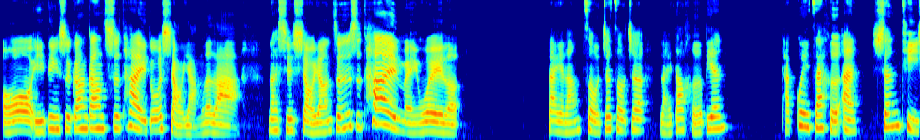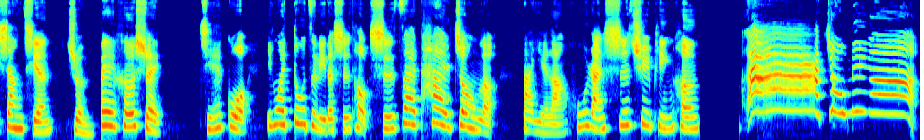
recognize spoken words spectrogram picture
哦，一定是刚刚吃太多小羊了啦！那些小羊真是太美味了。”大野狼走着走着。来到河边，他跪在河岸，身体向前，准备喝水。结果，因为肚子里的石头实在太重了，大野狼忽然失去平衡，啊！救命啊！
